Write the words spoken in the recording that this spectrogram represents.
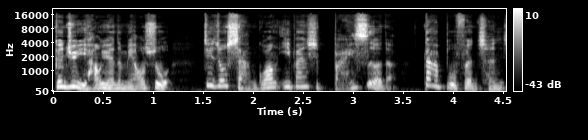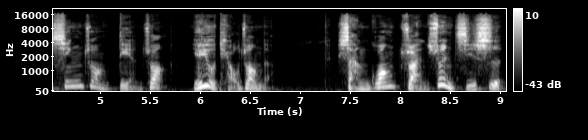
根据宇航员的描述，这种闪光一般是白色的，大部分呈星状、点状，也有条状的。闪光转瞬即逝，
